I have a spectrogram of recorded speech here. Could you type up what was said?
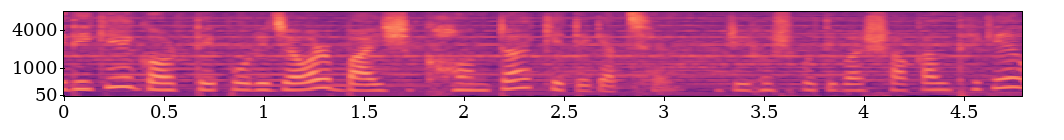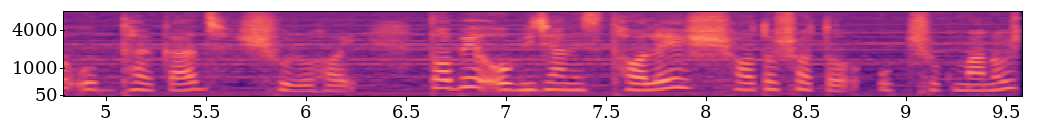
এদিকে গর্তে পড়ে যাওয়ার বাইশ ঘণ্টা কেটে গেছে। বৃহস্পতিবার সকাল থেকে উদ্ধার কাজ শুরু হয়। তবে অভিযান স্থলে শত শত উৎসুক মানুষ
